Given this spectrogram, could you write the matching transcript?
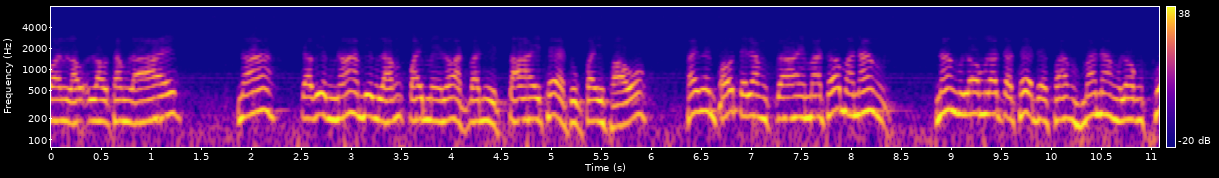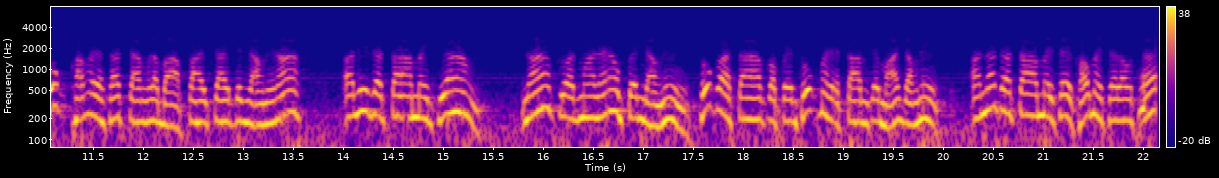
กรเราเราทั้งหลาย นะ จะเวียงหน้าเวียงหลังไปไม่รอดวันนี้ตายแท้ถูกไฟเผา ให้มันเผาแต่ร่างกายมาเถอะมานั่ง นั่งลงแล้วจะเทศให้ฟัง มานั่งลงทุกขังอริสัจจังระบากกายใจเป็นอย่างนี้นะ อันนี้จะตาไม่เที่ยงนะเกิดมาแล้วเป็นอย่างนี้ ทุกตาก็เป็นทุกไม่ได้ตามใจหมายอย่างนี้อนัตตาไม่ใช่เขาไม่ใช่เราแท้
